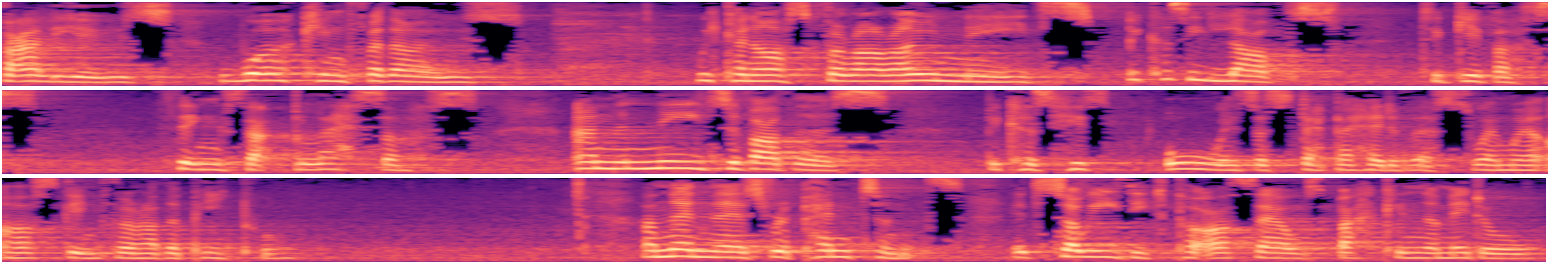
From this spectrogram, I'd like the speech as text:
values, working for those. We can ask for our own needs because He loves to give us things that bless us and the needs of others because He's always a step ahead of us when we're asking for other people. And then there's repentance. It's so easy to put ourselves back in the middle.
